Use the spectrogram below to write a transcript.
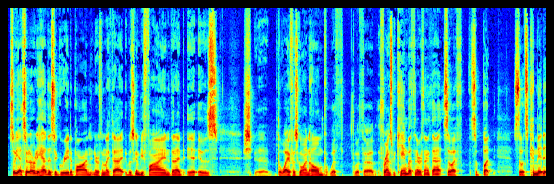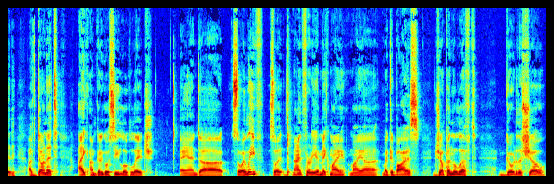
so yeah, so it already had this agreed upon and everything like that. It was going to be fine. Then I, it, it was she, uh, the wife was going home with with uh, friends we came with and everything like that. So I, so but so it's committed. I've done it. I, I'm going to go see local H and uh, so I leave. So at nine thirty, I make my my uh, my goodbyes, jump in the Lyft, go to the show,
